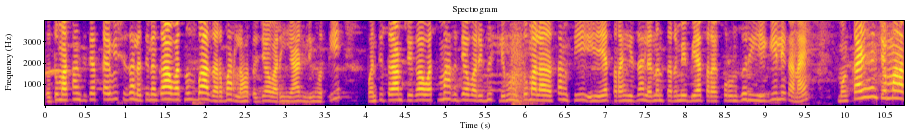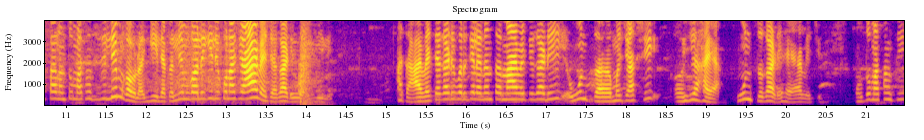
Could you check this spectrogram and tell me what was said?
तर तुम्हाला सांगते त्यात काय विषय झाला तिनं गावातनच बाजार भरला होता ज्वारी ही आणली होती. पण तिथं आमच्या गावात महाग ज्वारी भेटली म्हणून तुम्हाला सांगते यात्रा ही झाल्यानंतर मी बी यात्रा करून घरी ही गेली का नाही? मग काय ह्यांच्या मनात आलं आणि तुम्हाला सांगते ती लिमगावला गेली. आता लिमगावला गेली कोणाच्या आव्याच्या गाडीवर गेली. आता आव्याच्या गाडीवर गेल्यानंतर ना आव्याची गाडी उंच म्हणजे अशी ही आहे उंच गाडी आहे आव्याची. मग तुम्हाला सांगते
